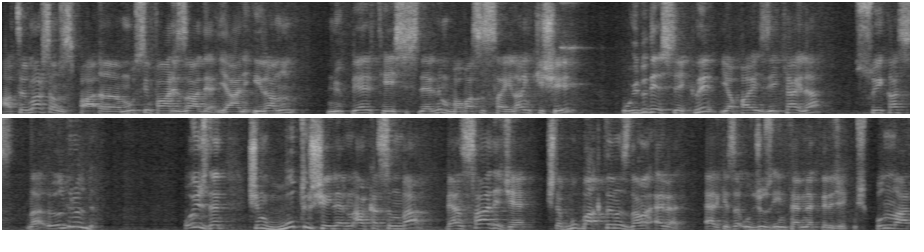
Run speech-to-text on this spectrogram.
hatırlarsanız e, Muhsin Farizade yani İran'ın nükleer tesislerinin babası sayılan kişi uydu destekli yapay zekayla suikastla öldürüldü. O yüzden şimdi bu tür şeylerin arkasında ben sadece işte bu baktığınız zaman evet herkese ucuz internet verecekmiş. Bunlar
